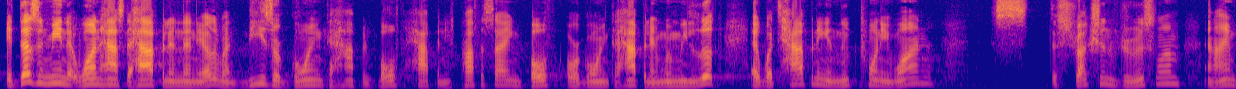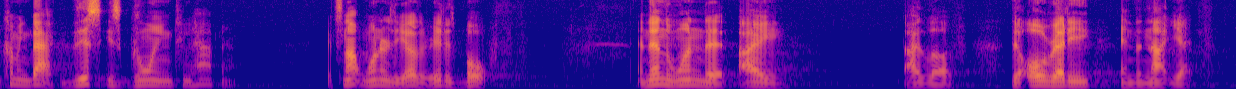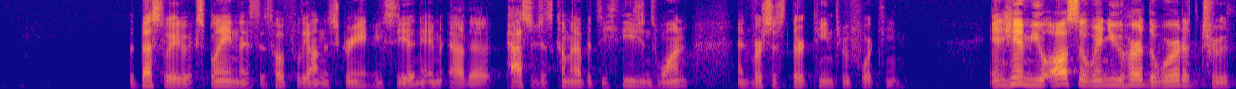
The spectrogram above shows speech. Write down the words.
it doesn't mean that one has to happen and then the other one. These are going to happen. Both happen. He's prophesying both are going to happen. And when we look at what's happening in Luke 21, destruction of Jerusalem, and I am coming back. This is going to happen. It's not one or the other, it is both. And then the one that I, I love the already and the not yet. The best way to explain this is hopefully on the screen. You see an, uh, the passage that's coming up. It's Ephesians 1 and verses 13 through 14. In him you also, when you heard the word of the truth,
